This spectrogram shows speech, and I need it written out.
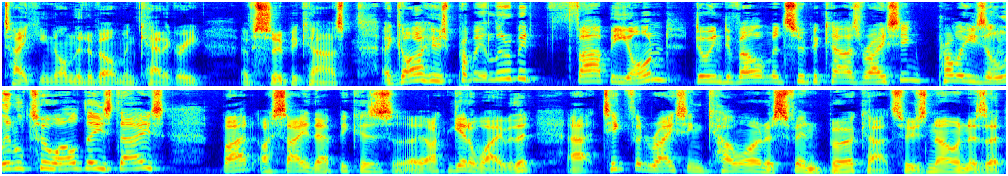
taking on the development category of supercars. A guy who's probably a little bit far beyond doing development supercars racing. Probably he's a little too old these days, but I say that because uh, I can get away with it. Uh, Tickford Racing co-owner Sven Burchartz, who's known as a,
